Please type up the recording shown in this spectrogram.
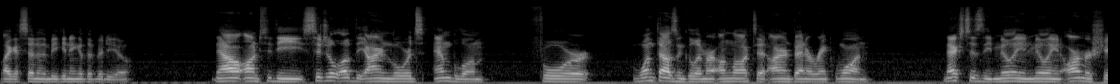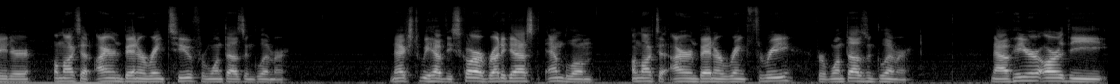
like I said in the beginning of the video. Now onto the Sigil of the Iron Lord's emblem for 1000 Glimmer unlocked at Iron Banner rank 1. Next is the Million Million Armor Shader unlocked at Iron Banner rank 2 for 1000 Glimmer. Next we have the Scar of Radegast emblem unlocked at Iron Banner rank 3 for 1000 Glimmer. Now here are the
